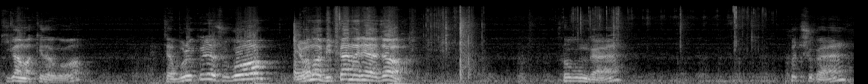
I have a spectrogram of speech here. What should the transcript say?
기가 막히다고. 자, 물 끓여주고 연어 밑간을 해야죠. 소금간 후추간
